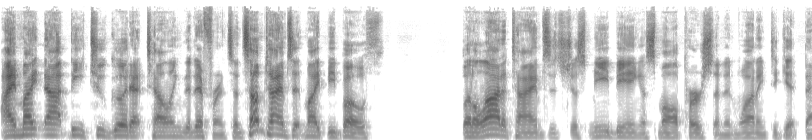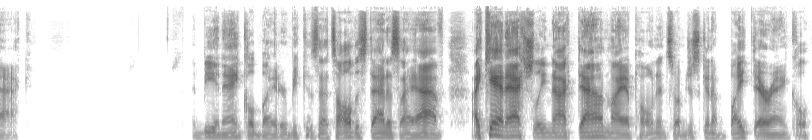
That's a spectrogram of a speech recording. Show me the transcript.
I might not be too good at telling the difference. And sometimes it might be both. But a lot of times it's just me being a small person and wanting to get back and be an ankle biter because that's all the status I have. I can't actually knock down my opponent, so I'm just going to bite their ankle,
